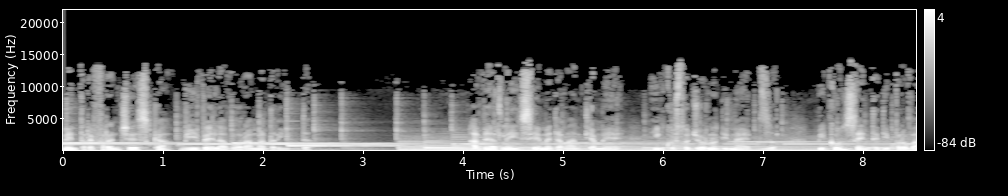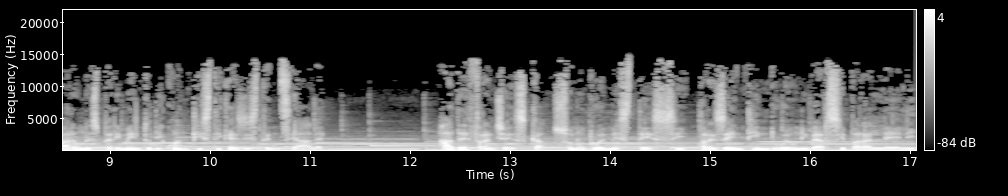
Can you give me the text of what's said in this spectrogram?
mentre Francesca vive e lavora a Madrid. Averle insieme davanti a me, in questo giorno di mezzo, mi consente di provare un esperimento di quantistica esistenziale. Ada e Francesca sono due me stessi presenti in due universi paralleli,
